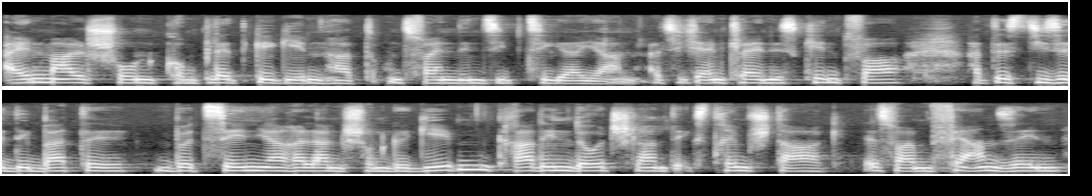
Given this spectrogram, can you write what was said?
einmal schon komplett gegeben hat, und zwar in den 70er Jahren. Als ich ein kleines Kind war, hat es diese Debatte über zehn Jahre lang schon gegeben, gerade in Deutschland extrem stark. Es war im Fernsehen,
